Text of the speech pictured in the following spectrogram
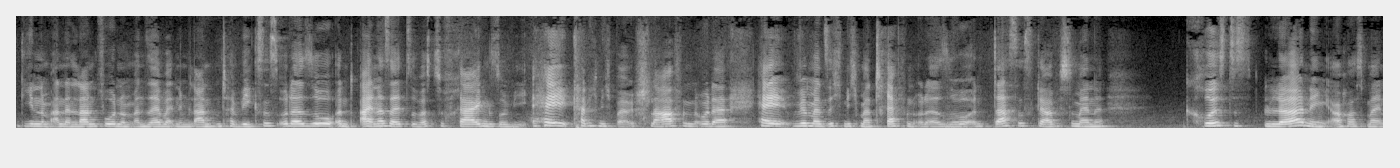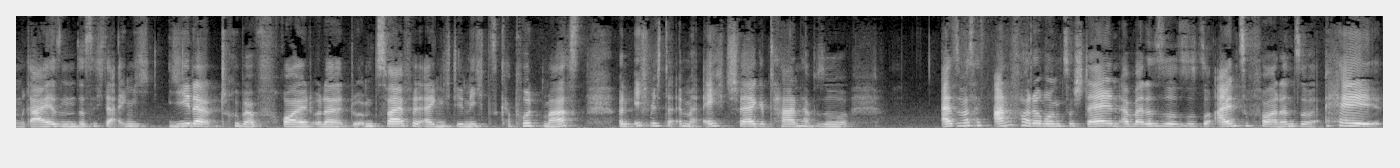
die in einem anderen Land wohnen und man selber in dem Land unterwegs ist oder so. Und einerseits sowas zu fragen, so wie, hey, kann ich nicht bei euch schlafen? Oder hey, will man sich nicht mal treffen oder so. Und das ist, glaube ich, so meine größtes Learning auch aus meinen Reisen, dass sich da eigentlich jeder drüber freut oder du im Zweifel eigentlich dir nichts kaputt machst. Und ich mich da immer echt schwer getan habe, so, also was heißt Anforderungen zu stellen, aber das so, so, so einzufordern, so, hey,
